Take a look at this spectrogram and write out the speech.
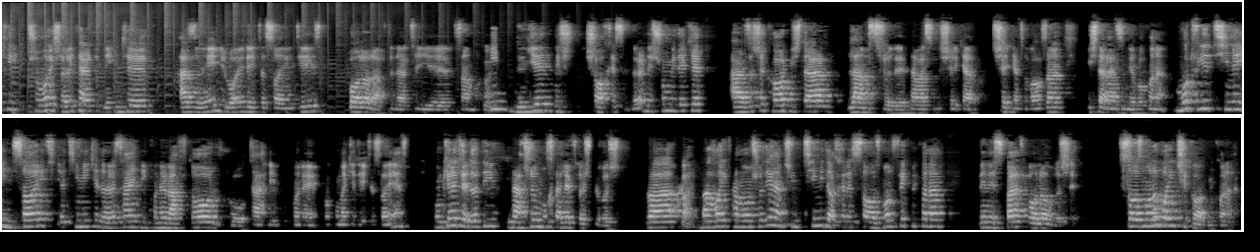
اینکه شما اشاره کردید به اینکه هزینه نیروهای data scientist بالا رفته در طی زمان. این یه شاخصی داره نشون میده که ارزش کار بیشتر لمس شده توسط شرکت شرکت ها. بیشتر هزینه بکنن. ما توی تیم insight یا تیمی که داره سعی می‌کنه رفتار رو تحلیل بکنه با کمک data science ممکنه تعدادی نقش مختلف داشته باشه. و بله. بهای تمام شده همچین تیمی داخل سازمان فکر می‌کنم به نسبت بالا باشه. سازمان ها با این چی کار می‌کنن؟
